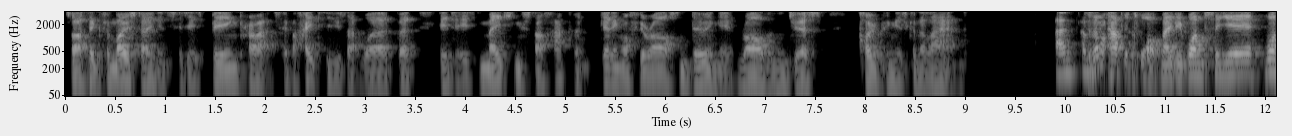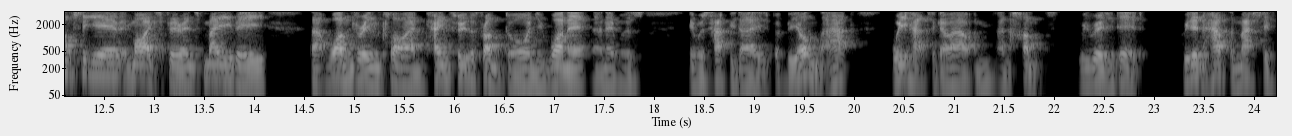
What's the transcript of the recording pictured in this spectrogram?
So I think for most agencies, it's being proactive. I hate to use that word, but it's, it's making stuff happen, getting off your ass and doing it rather than just hoping it's going to land. And um, because that happens what maybe once a year. Once a year, in my experience, maybe that one dream client came through the front door and you won it, and it was it was happy days. But beyond that, we had to go out and, and hunt. We really did. We didn't have the massive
